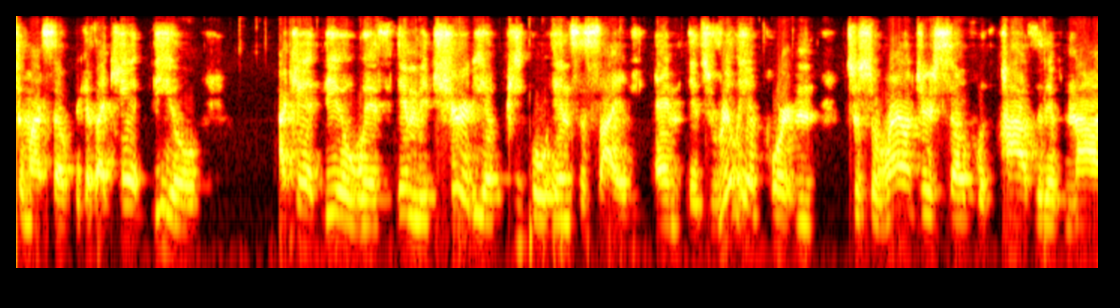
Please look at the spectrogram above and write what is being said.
to myself because I can't deal. I can't deal with immaturity of people in society. And it's really important to surround yourself with positive, non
